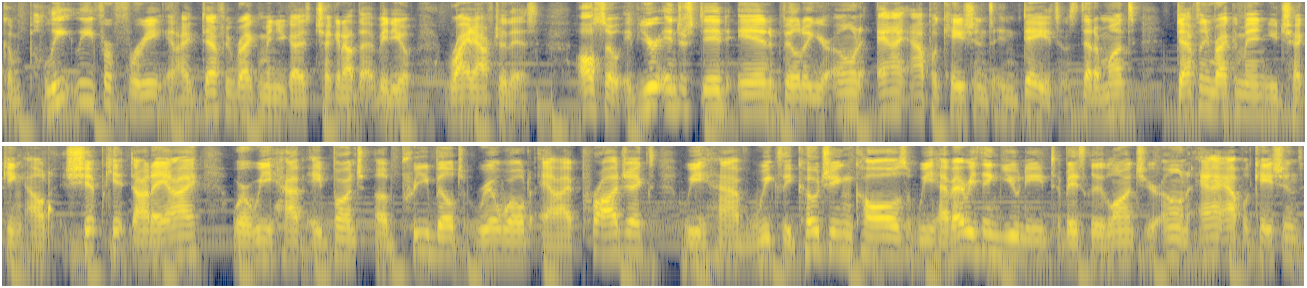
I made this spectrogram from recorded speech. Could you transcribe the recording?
completely for free and I definitely recommend you guys checking out that video right after this. Also, if you're interested in building your own AI applications in days instead of months, definitely recommend you checking out shipkit.ai where we have a bunch of pre-built real-world AI projects. We have weekly coaching calls. We have everything you need to basically launch your own AI applications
